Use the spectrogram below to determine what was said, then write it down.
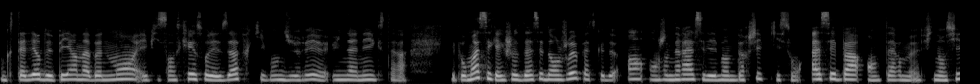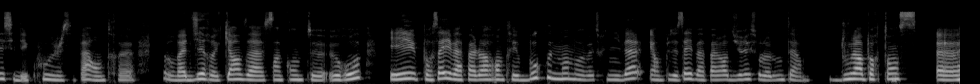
c'est-à-dire de payer un abonnement et puis s'inscrire sur des offres qui vont durer euh, une année, etc. Et pour moi, c'est quelque chose d'assez dangereux parce que de un, en général, c'est des memberships qui sont assez bas en termes financiers, c'est des coûts, je sais pas, entre, on va dire, 15 à 50 euros. Et pour ça, il va falloir rentrer beaucoup de monde dans votre univers et en plus de ça, il va falloir durer sur le long terme. D'où l'importance euh,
